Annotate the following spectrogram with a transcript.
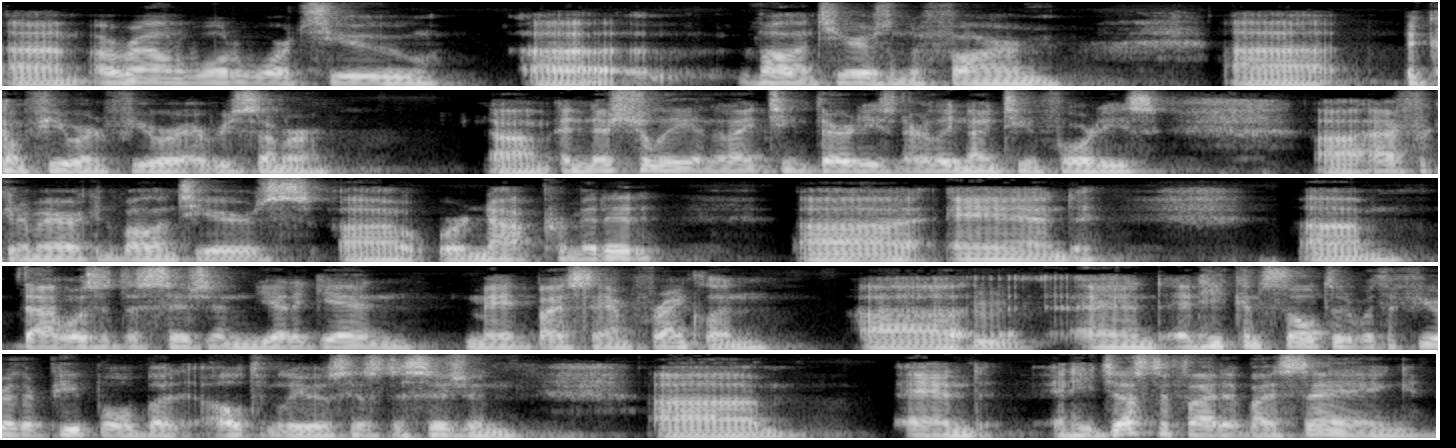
um, around World War II. Uh, volunteers on the farm uh, become fewer and fewer every summer. Um, initially, in the 1930s and early 1940s, uh, African American volunteers uh, were not permitted, uh, and um, that was a decision yet again made by Sam Franklin. Hmm. And and he consulted with a few other people, but ultimately it was his decision. Um, and and he justified it by saying,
